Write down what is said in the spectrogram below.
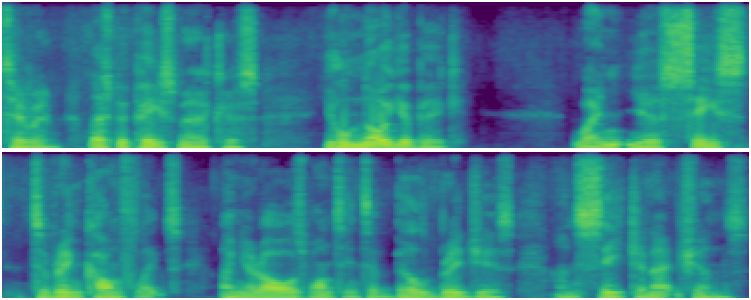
to him. Let's be peacemakers. You'll know you're big when you cease to bring conflict and you're always wanting to build bridges and see connections.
